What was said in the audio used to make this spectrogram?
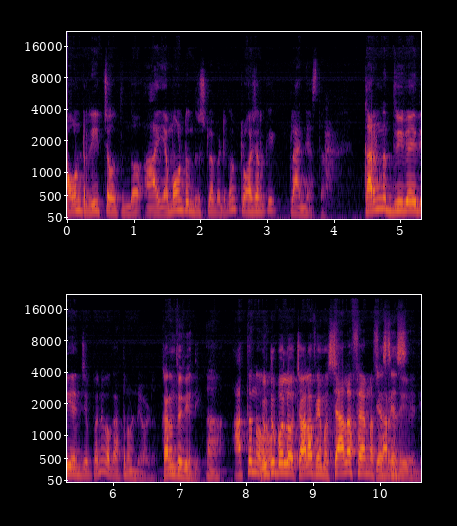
కౌంట్ రీచ్ అవుతుందో ఆ అమౌంట్ని దృష్టిలో పెట్టుకొని క్లోజర్కి ప్లాన్ చేస్తారు. కరుణ్ ద్వివేది అని చెప్పని ఒక అతను ఉండేవాడు. కరణ్ ద్వివేది. అతను యూట్యూబ్లో చాలా ఫేమస్ చాలా ఫేమస్ కరుణ్. ద్వివేది.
